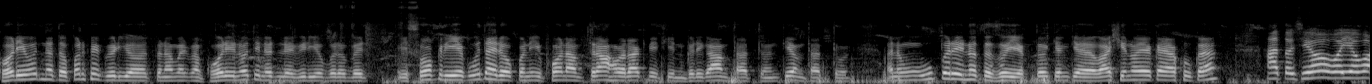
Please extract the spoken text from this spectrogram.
ઘોડી હોત ને તો પરફેક્ટ વીડિયો આવત પણ અમારી પાસે ઘોડી નહોતી ને એટલે વીડિયો બરોબર એ છોકરી એક ઉતાર્યો પણ એ ફોન આમ ત્રાહો રાખતી હતી ને ઘડીક આમ થતો ને તેમ થતો અને હું ઉપર નહોતો જોઈ શકતો કેમ કે વાસીનો એ કાંઈ આખું કા? હા તો જેવો હોય એવો.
